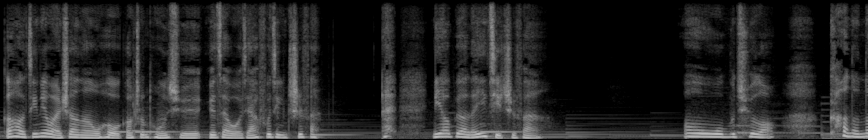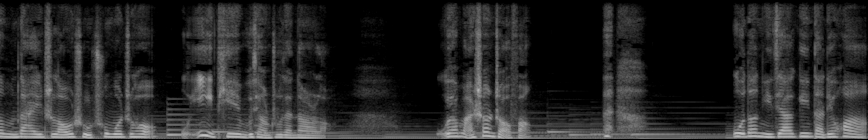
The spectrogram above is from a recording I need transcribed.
刚好今天晚上呢，我和我高中同学约在我家附近吃饭。哎，你要不要来一起吃饭？哦，我不去了。看到那么大一只老鼠出没之后，我一天也不想住在那儿了。我要马上找房。哎，我到你家给你打电话。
